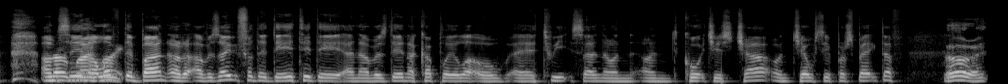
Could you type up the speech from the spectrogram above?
I'm No, saying I love the banter. I was out for the day today and I was doing a couple of little uh, tweets in on, on coaches chat on Chelsea perspective. All right.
